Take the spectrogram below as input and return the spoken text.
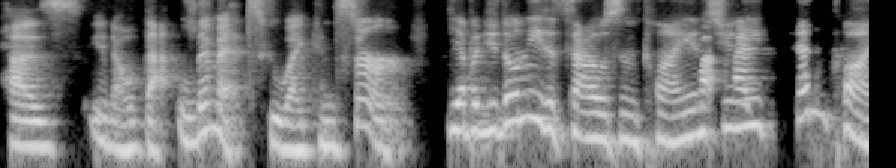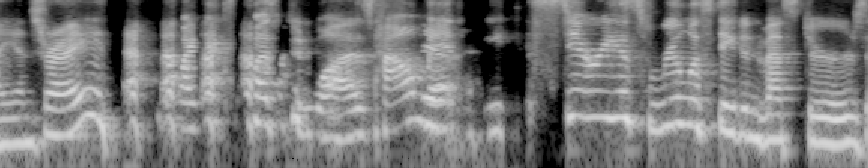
because, you know, that limits who I can serve. Yeah, but you don't need a thousand clients. You I, need 10 clients, right? my next question was how many yeah. serious real estate investors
